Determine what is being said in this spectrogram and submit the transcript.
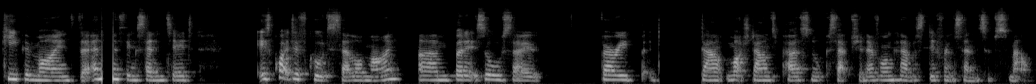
keep in mind that anything scented it's quite difficult to sell online, um, but it's also very down, much down to personal perception. Everyone can have a different sense of smell.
